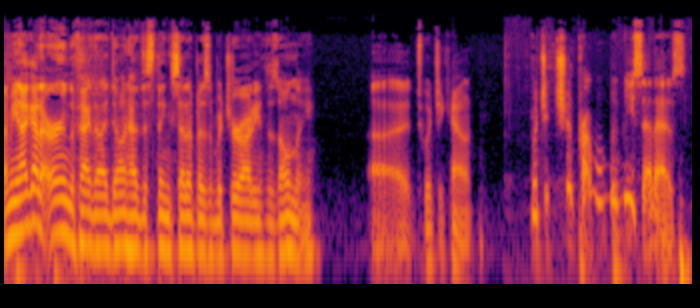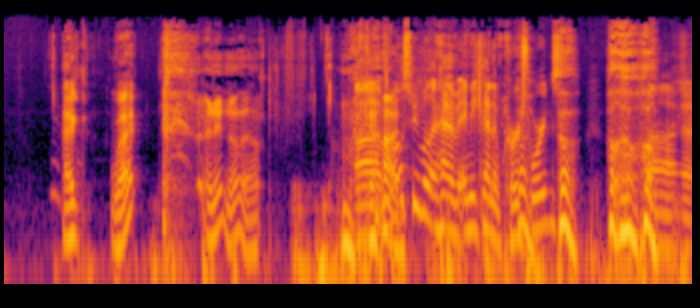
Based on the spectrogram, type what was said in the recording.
I mean, I got to earn the fact that I don't have this thing set up as a mature audiences only uh, Twitch account, which it should probably be set as. I, what? I didn't know that. Oh Uh, most people that have any kind of curse words Oh, oh, oh. uh,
